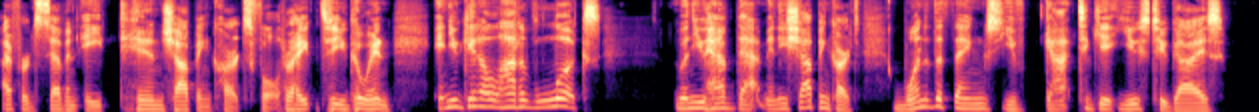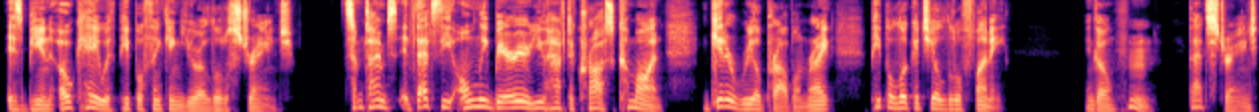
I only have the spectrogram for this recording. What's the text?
I've heard seven, eight, ten shopping carts full, right? So you go in and you get a lot of looks when you have that many shopping carts. One of the things you've got to get used to, guys, is being okay with people thinking you're a little strange. Sometimes, if that's the only barrier you have to cross, come on, get a real problem, right? People look at you a little funny and go, hmm, that's strange.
